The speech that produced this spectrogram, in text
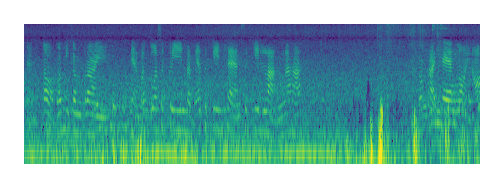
แขนต่อก็มีกำไรเนี่ยบางตัวสกรีนแบบนี้สกรีนแขนสกรีนหลังนะคะ ก็ขายแพงหน่อยเนาะ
